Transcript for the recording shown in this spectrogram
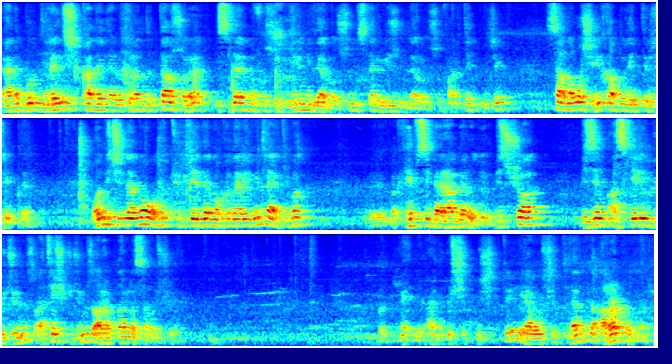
Yani bu direniş kaleleri kırıldıktan sonra ister nüfusun 1 milyar olsun, ister 100 milyar olsun fark etmeyecek. Sana o şeyi kabul ettirecekler. Onun için de ne oldu? Türkiye'den o kadar eminler ki bak, e, bak hepsi beraber oluyor. Biz şu an bizim askeri gücümüz, ateş gücümüz Araplarla savaşıyor. Hani IŞİD, IŞİD diyor ya, o IŞİD falan değil, Arap onlar.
